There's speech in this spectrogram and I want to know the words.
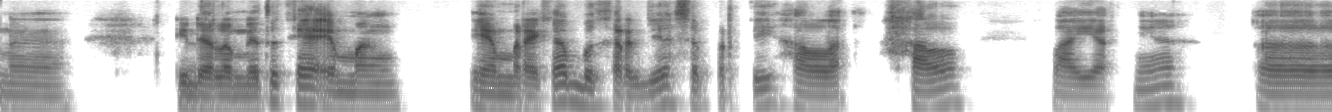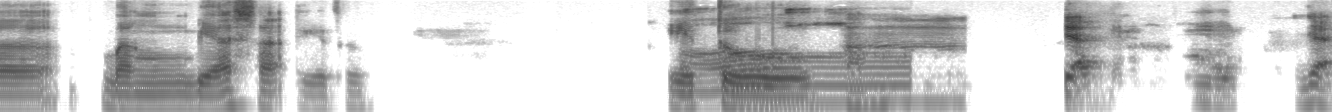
Nah, di dalamnya tuh kayak emang ya mereka bekerja seperti hal hal layaknya eh, bank biasa gitu. Itu. Oh. Ya, ya.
